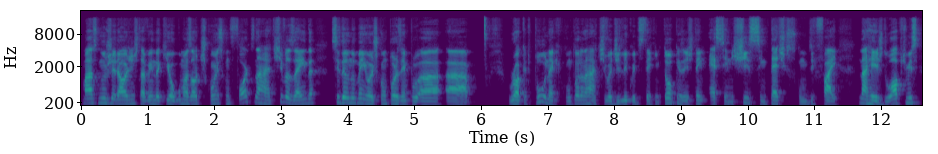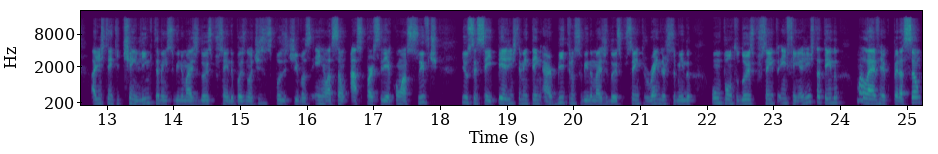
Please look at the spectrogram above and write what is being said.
mas no geral a gente está vendo aqui algumas altcoins com fortes narrativas ainda se dando bem hoje, como por exemplo a, a Rocket Pool, né, com toda a narrativa de Liquid Staking Tokens, a gente tem SNX, Synthetics com DeFi na rede do Optimus, a gente tem aqui Chainlink também subindo mais de 2%, depois notícias positivas em relação às parcerias com a Swift, e o CCIP, a gente também tem Arbitrum subindo mais de 2%, Render subindo 1,2%, enfim, a gente está tendo uma leve recuperação,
